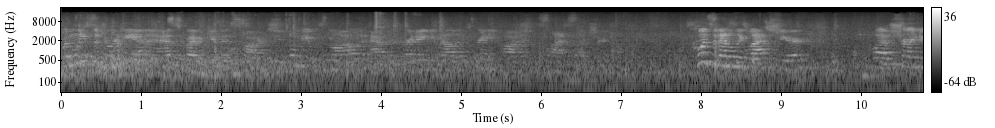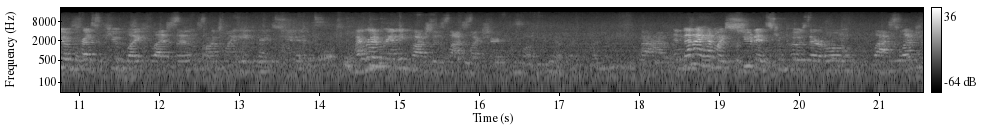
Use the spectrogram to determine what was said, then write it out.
When Lisa Georgiana asked if I would give this talk, she told me it was modeled after Carnegie Mellon's Randy Pausch's last lecture. Coincidentally, last year, while I was trying to impress a few life lessons onto my eighth grade students, I read Randy Pausch's last lecture. Um, and then I had my students compose their own last lectures.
